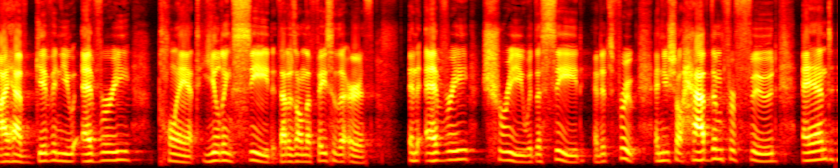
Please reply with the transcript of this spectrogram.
I have given you every plant yielding seed that is on the face of the earth and every tree with a seed and its fruit. And you shall have them for food, and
